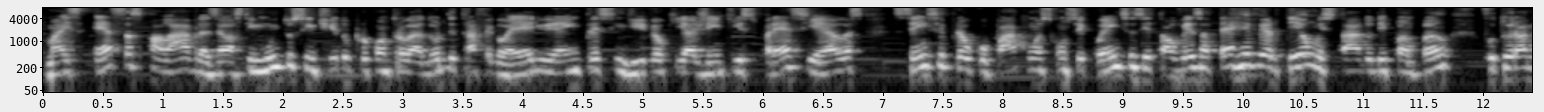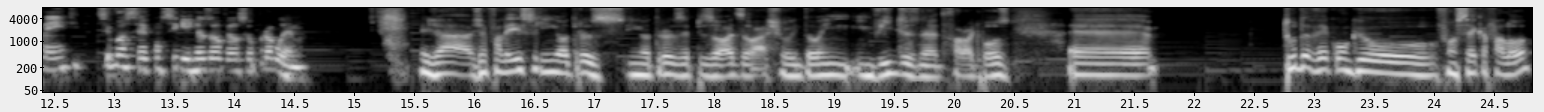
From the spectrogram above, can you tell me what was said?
mas essas palavras elas têm muito sentido para o controlador de tráfego aéreo e é imprescindível que a gente expresse elas sem se preocupar com as consequências e talvez até reverter um estado de pampam futuramente se você conseguir resolver o seu problema. Já, já falei isso em outros, em outros episódios, eu acho, então em, em vídeos né, do Farol de Pouso. É, tudo a ver com o que o Fonseca falou,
